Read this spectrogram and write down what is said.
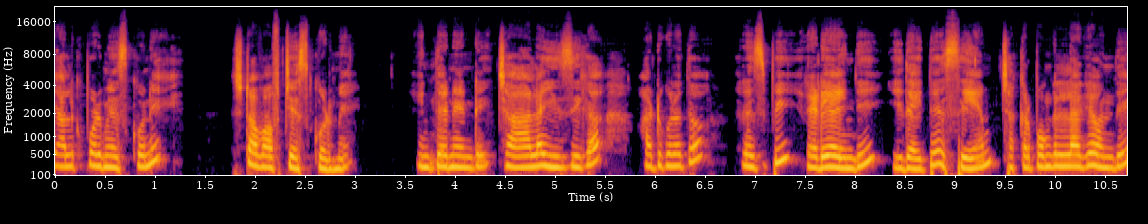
యాలకు పొడి వేసుకొని స్టవ్ ఆఫ్ చేసుకోవడమే. ఇంతేనండి. చాలా ఈజీగా అటుకులతో రెసిపీ రెడీ అయింది. ఇదైతే సేమ్ చక్కెర పొంగల్లాగే ఉంది.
